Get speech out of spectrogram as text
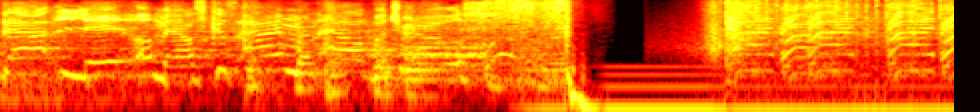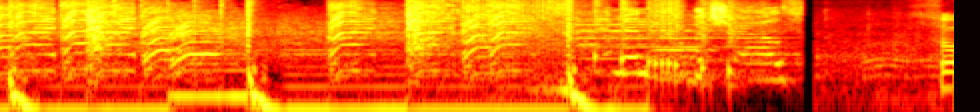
that little mouse, cause I'm an albatross. सो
